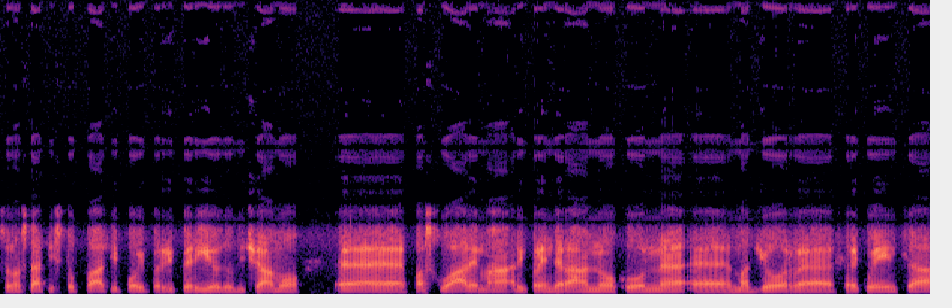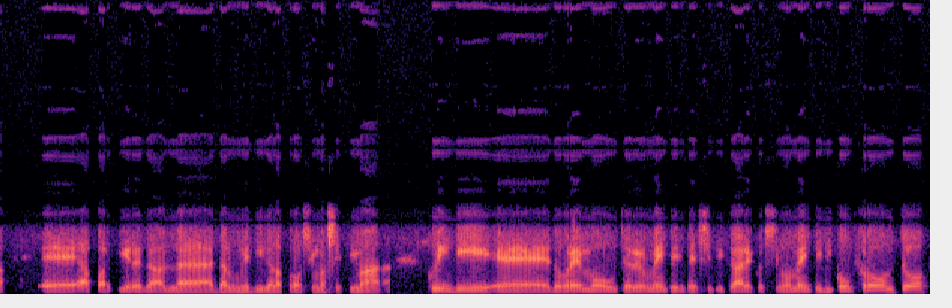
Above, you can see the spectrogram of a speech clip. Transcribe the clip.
sono stati stoppati poi per il periodo diciamo eh, pasquale ma riprenderanno con eh, maggior eh, frequenza eh, a partire dal, da lunedì della prossima settimana. Quindi eh, dovremmo ulteriormente intensificare questi momenti di confronto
